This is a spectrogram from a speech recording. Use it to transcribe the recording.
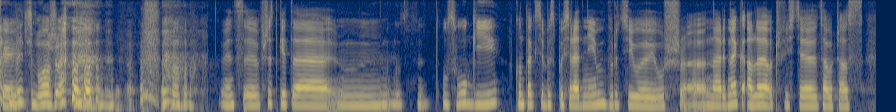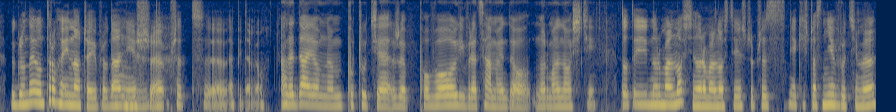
okay. Być może. Więc y, wszystkie te mm, usługi w kontakcie bezpośrednim wróciły już e, na rynek, ale oczywiście cały czas wyglądają trochę inaczej, prawda, mm. niż e, przed e, epidemią. Ale dają nam poczucie, że powoli wracamy do normalności. Do tej normalności, normalności jeszcze przez jakiś czas nie wrócimy,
